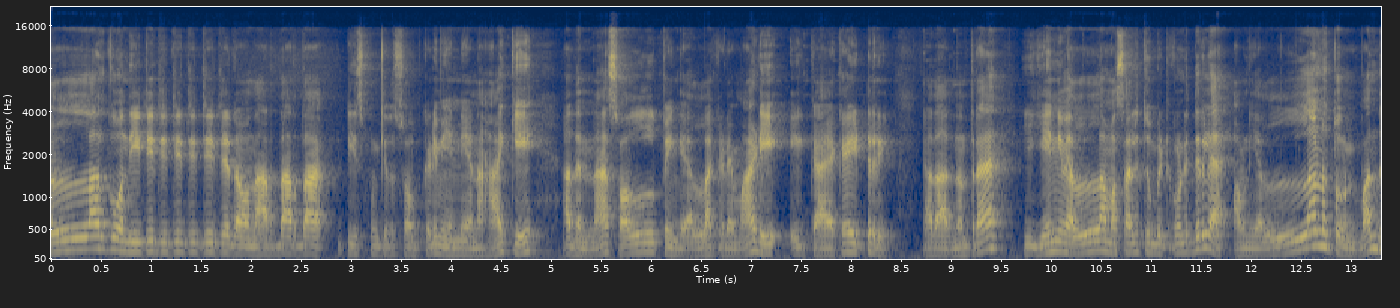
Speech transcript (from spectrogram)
ಎಲ್ಲದಕ್ಕೂ ಒಂದು ಇಟಿ ಟಿ ಇಟಿ ಟಿ ಒಂದು ಅರ್ಧ ಅರ್ಧ ಟೀ ಸ್ಪೂನ್ಕಿಂತ ಸ್ವಲ್ಪ ಕಡಿಮೆ ಎಣ್ಣೆಯನ್ನು ಹಾಕಿ ಅದನ್ನು ಸ್ವಲ್ಪ ಹಿಂಗೆ ಎಲ್ಲ ಕಡೆ ಮಾಡಿ ಈ ಕಾಯಕ ಇಟ್ಟಿರಿ. ಅದಾದ ನಂತರ ಈಗ ಏನು ನೀವೆಲ್ಲ ಮಸಾಲೆ ತುಂಬಿಟ್ಕೊಂಡಿದ್ದಿರಲ್ಲ ಎಲ್ಲಾನು ತೊಗೊಂಡು ಬಂದ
